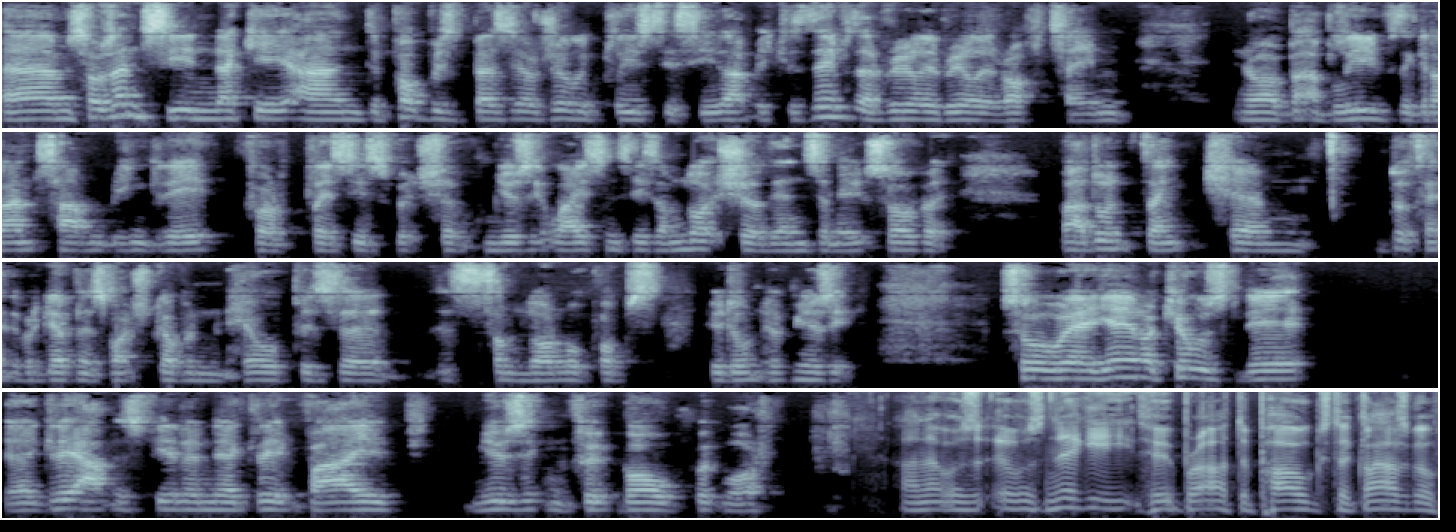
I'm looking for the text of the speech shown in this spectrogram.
Um, so I was in seeing Nicky, and the pub was busy. I was really pleased to see that because they've had a really, really rough time. You know, but I believe the grants haven't been great for places which have music licenses. I'm not sure the ins and outs of it, but I don't think um, don't think they were given as much government help as, uh, as some normal pubs who don't have music. So uh, yeah, McCool's great, uh, great atmosphere in there, great vibe, music and football. What more? And it was it was Nicky who brought the Pogues to Glasgow.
